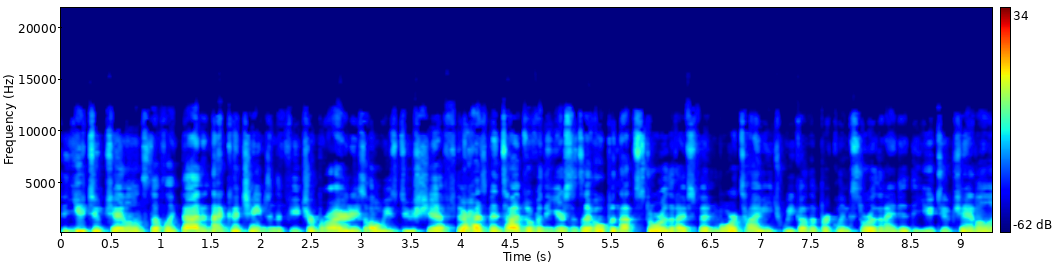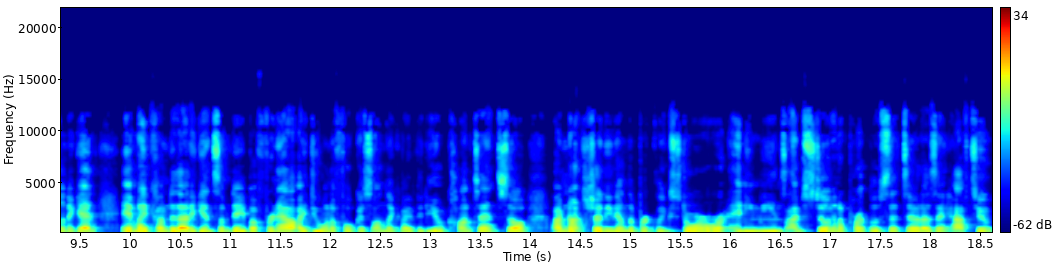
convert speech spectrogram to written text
the YouTube channel and stuff like that. And that could change in the future. Priorities always do shift. There has been times over the years since I opened that store that I've spent more time each week on the Bricklink store than I did the YouTube channel. And again, it might come to that again someday. But for now, I do want to focus on like my video content. So I'm not shutting down the Bricklink store or any means. I'm still going to part those sets out as I have to.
